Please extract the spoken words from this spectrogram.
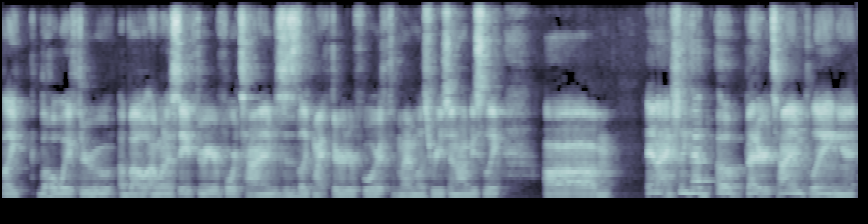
like the whole way through about I want to say three or four times. This is like my third or fourth, my most recent, obviously. Um, and I actually had a better time playing it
